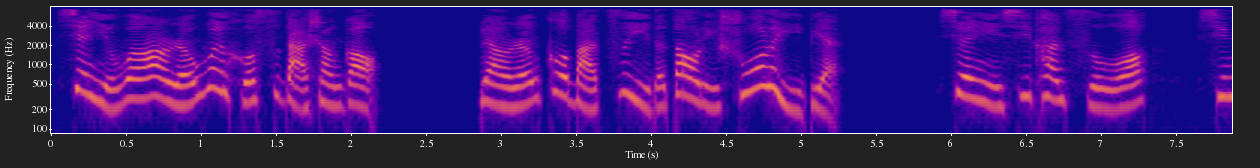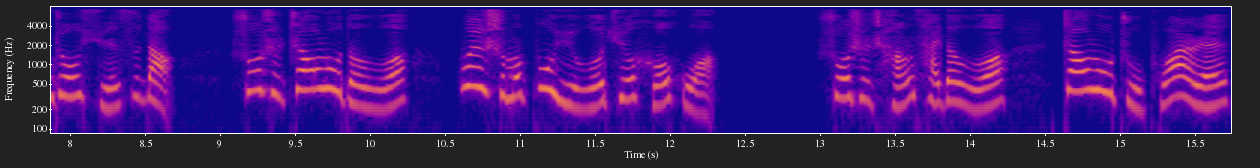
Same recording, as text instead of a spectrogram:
县尹问二人为何厮打上告，两人各把自己的道理说了一遍。县尹细看此鹅，心中寻思道：说是朝露的鹅，为什么不与鹅群合伙？说是常才的鹅，朝露主仆二人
